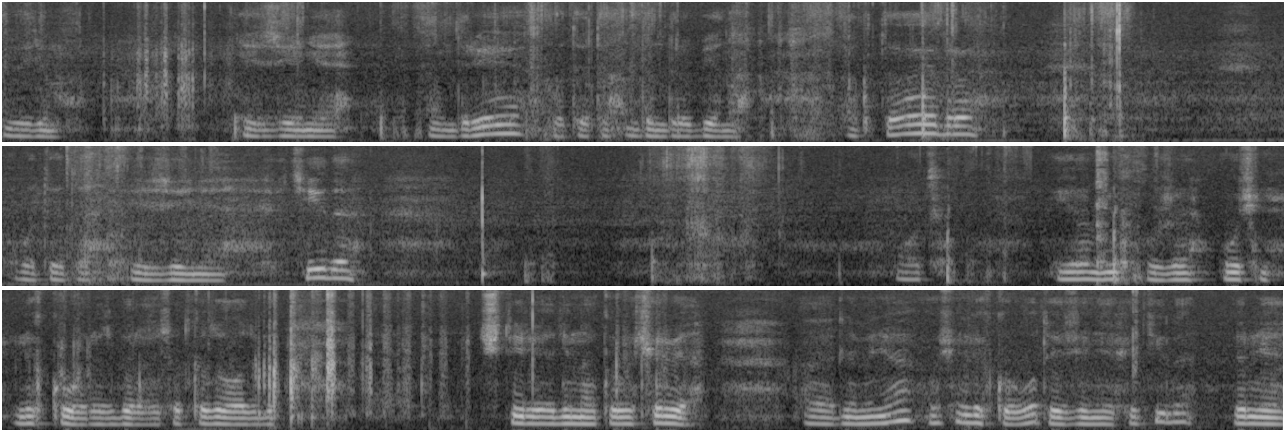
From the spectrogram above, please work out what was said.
видим изение Андрея, вот это дендробена октаэдра, вот это изение фетида. Вот я в них уже очень легко разбираюсь. Вот казалось бы, четыре одинаковых червя. А для меня очень легко. Вот изение фетида, вернее,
